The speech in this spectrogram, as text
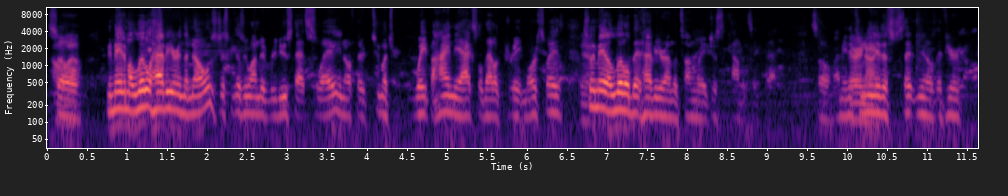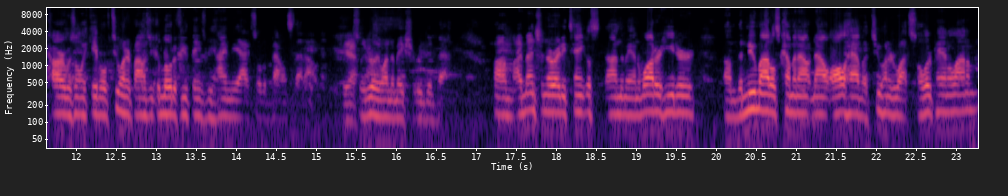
So Oh, wow. We made them a little heavier in the nose just because we wanted to reduce that sway. You know, if there's too much weight behind the axle, that'll create more sway. Yeah. So we made a little bit heavier on the tongue weight just to compensate that. So I mean, if Very you needed to, sit- you know, if your car was only capable of 200 pounds, you could load a few things behind the axle to balance that out. Yeah. So we really wanted to make sure we did that. Um, I mentioned already tankless on-demand water heater. Um, the new models coming out now all have a 200 watt solar panel on them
